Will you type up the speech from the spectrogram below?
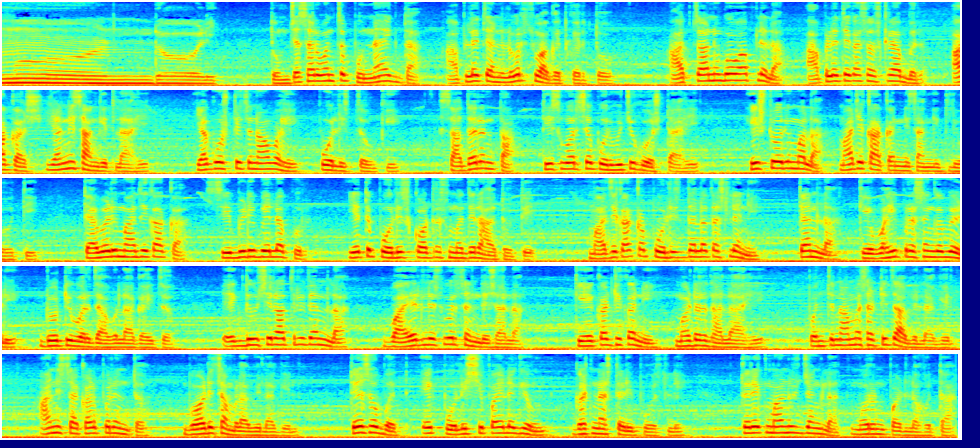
मंडळी तुमच्या सर्वांचं पुन्हा एकदा आपल्या चॅनलवर स्वागत करतो. आजचा अनुभव आपल्याला आपल्याच एका सबस्क्रायबर आकाश यांनी सांगितला आहे. या गोष्टीचं नाव आहे पोलीस चौकी. साधारणतः तीस वर्षापूर्वीची गोष्ट आहे. ही स्टोरी मला माझ्या काकांनी सांगितली होती. त्यावेळी माझे काका सीबीडी बेलापूर येथे पोलीस क्वार्टर्समध्ये राहत होते. माझे काका पोलीस दलात असल्याने त्यांना केव्हाही प्रसंगवेळी ड्युटीवर जावं लागायचं. एक दिवशी रात्री त्यांना वायरलेसवर संदेश आला की एका ठिकाणी मर्डर झाला आहे. पंचनामासाठी जावे लागेल आणि सकाळपर्यंत बॉडी सांभाळावी लागेल. ते सोबत एक पोलीस शिपाईला घेऊन घटनास्थळी पोहोचले. तर एक माणूस जंगलात मरून पडला होता.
